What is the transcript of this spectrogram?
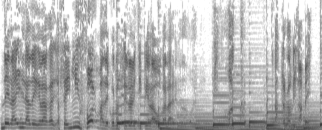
de la isla de Gran O sea, hay mil formas de conocer el archipiélago canario. Bueno, mil formas. Gastronómicamente.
